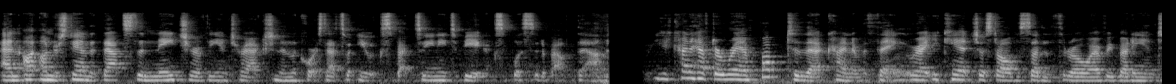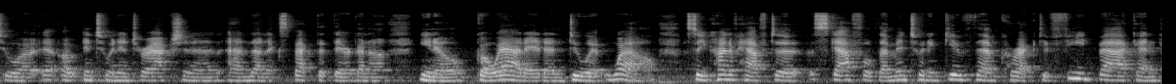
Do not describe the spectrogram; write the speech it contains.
and understand that that's the nature of the interaction in the course. That's what you expect. So you need to be explicit about that you kind of have to ramp up to that kind of a thing, right? You can't just all of a sudden throw everybody into a, a into an interaction and, and, then expect that they're gonna, you know, go at it and do it well. So you kind of have to scaffold them into it and give them corrective feedback and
